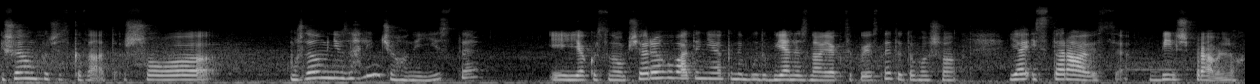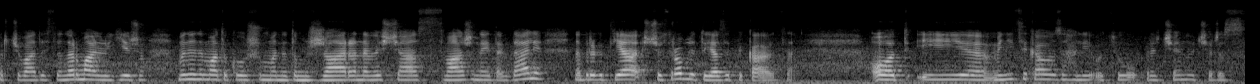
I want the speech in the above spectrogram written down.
І що я вам хочу сказати? Що можливо мені взагалі нічого не їсти, і якось воно взагалі реагувати ніяк не буду, бо я не знаю, як це пояснити, тому що я і стараюся більш правильно харчуватися, нормальну їжу. У мене немає такого, що в мене там жарене весь час, смажене і так далі. Наприклад, я щось роблю, то я запікаю це. От, і мені цікаво взагалі оцю причину, через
